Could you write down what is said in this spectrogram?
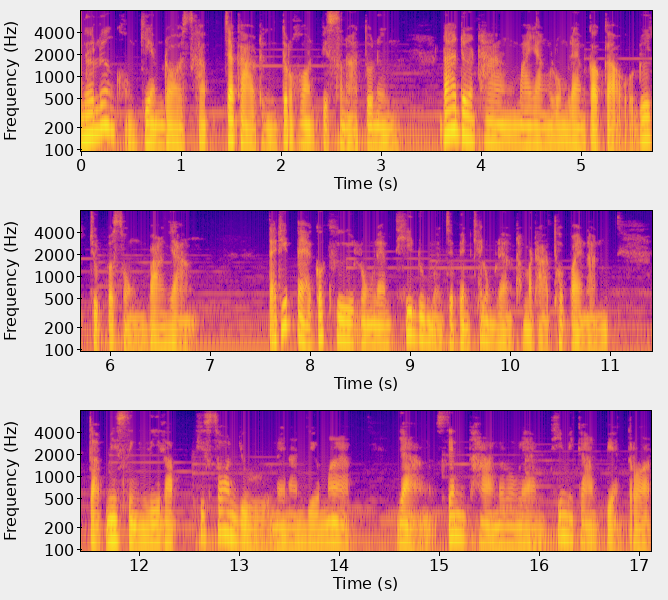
เนื้อเรื่องของเกม DOS ครับจะกล่าวถึงตัวละครปริศนาตัวหนึ่ง ได้เดินทางมายังโรงแรมเก่าๆ ด้วยจุดประสงค์บางอย่าง แต่ที่แปลกก็คือโรงแรมที่ดูเหมือนจะเป็นแค่โรงแรมธรรมดาทั่วไปนั้นกลับมีสิ่งลี้ลับที่ซ่อนอยู่ในนั้นเยอะมาก อย่างเส้นทางในโรงแรมที่มีการเปลี่ยนตลอด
